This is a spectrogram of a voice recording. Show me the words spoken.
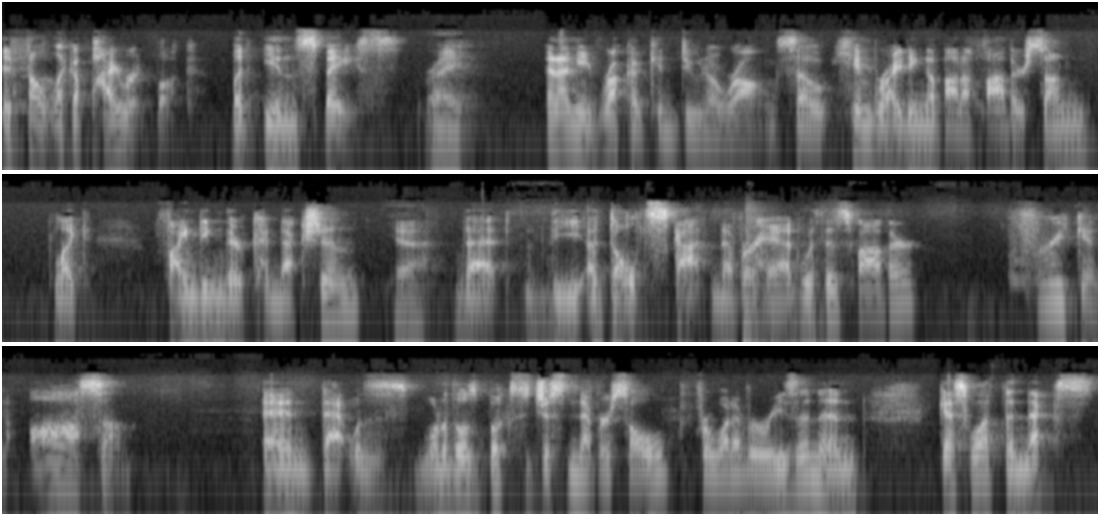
It felt like a pirate book, but in space. Right. And I mean, Rucka can do no wrong. So him writing about a father son, like finding their connection Yeah. that the adult Scott never had with his father. Freaking awesome. And that was one of those books that just never sold for whatever reason. And guess what? The next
